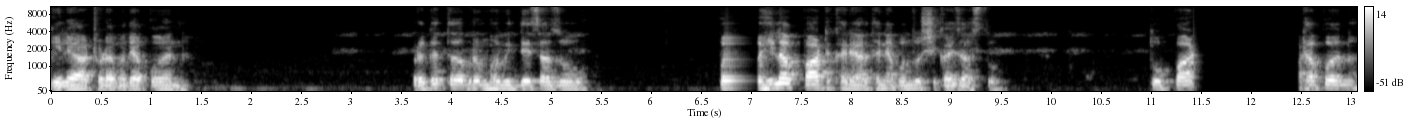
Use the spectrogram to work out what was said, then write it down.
गेल्या आठवड्यामध्ये आपण प्रगत ब्रह्मविद्येचा जो पहिला पाठ खऱ्या अर्थाने आपण जो शिकायचा असतो तो पाठ आपण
